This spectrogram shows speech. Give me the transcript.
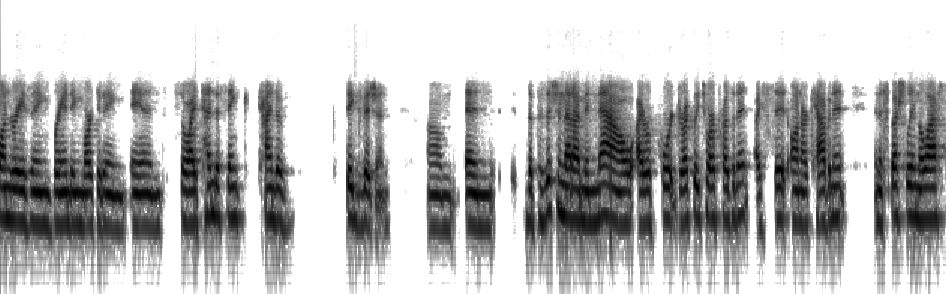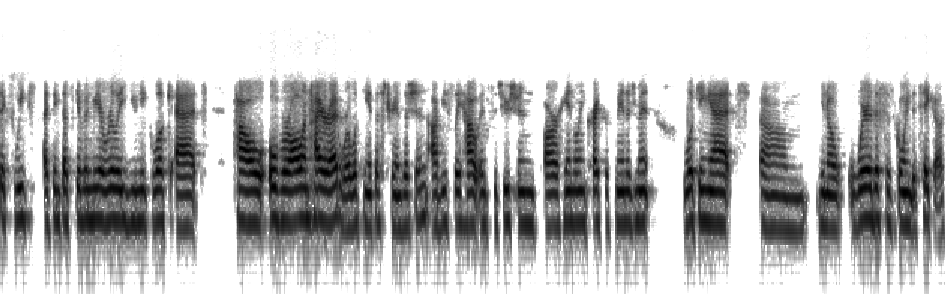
fundraising, branding, marketing, and so I tend to think kind of big vision. Um, and the position that I'm in now, I report directly to our president. I sit on our cabinet, and especially in the last six weeks, I think that's given me a really unique look at how overall in higher ed we're looking at this transition, obviously how institutions are handling crisis management, looking at um, you know where this is going to take us.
